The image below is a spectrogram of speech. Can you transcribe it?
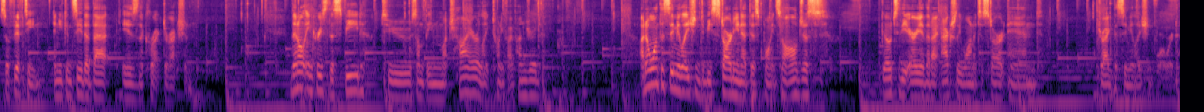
So 15, and you can see that that is the correct direction. Then I'll increase the speed to something much higher, like 2500. I don't want the simulation to be starting at this point, so I'll just go to the area that I actually want it to start and drag the simulation forward.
